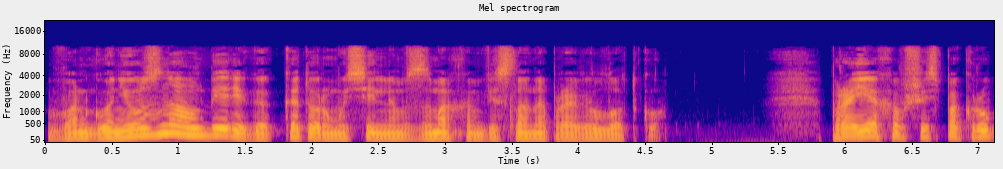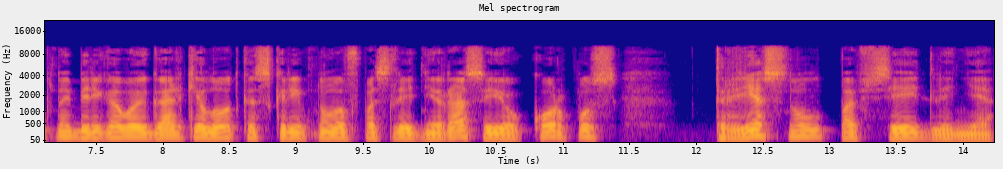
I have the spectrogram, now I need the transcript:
Ван Го не узнал берега, к которому сильным взмахом весла направил лодку. Проехавшись по крупной береговой гальке, лодка скрипнула в последний раз, ее корпус треснул по всей длине,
